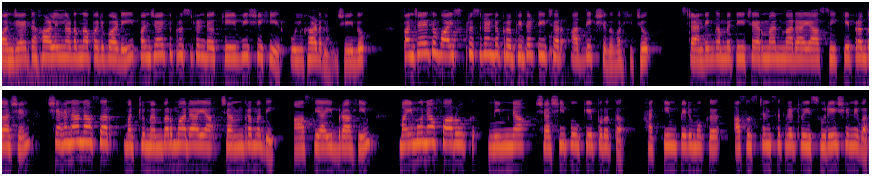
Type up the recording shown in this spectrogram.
പഞ്ചായത്ത് ഹാളിൽ നടന്ന പരിപാടി panchayat president K V Shaheer ഉദ്ഘാടനം ചെയ്തു. Panchayat vice president Prabhitha teacher അധ്യക്ഷത വഹിച്ചു. സ്റ്റാൻഡിംഗ് കമ്മിറ്റി ചെയർമാൻമാരായ സി കെ പ്രകാശൻ ഷെഹന നാസർ മറ്റു മെമ്പർമാരായ ചന്ദ്രമതി ആസിയ ഇബ്രാഹിം മൈമുന ഫാറൂഖ് നിംന ശശി പൂക്കേപ്പുറത്ത് ഹക്കീം പെരുമുക്ക് അസിസ്റ്റന്റ് സെക്രട്ടറി സുരേഷ് എന്നിവർ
